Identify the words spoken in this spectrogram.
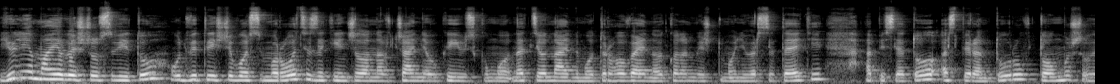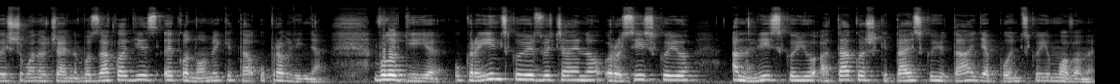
Юлія має вищу освіту. У 2008 році закінчила навчання у Київському національному торговельно-економічному університеті, а після того аспірантуру в тому ж вищому навчальному закладі з економіки та управління. Володіє українською, звичайно, російською, англійською, а також китайською та японською мовами.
